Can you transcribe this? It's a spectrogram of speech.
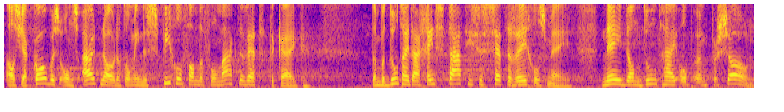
Als Jacobus ons uitnodigt om in de spiegel van de volmaakte wet te kijken, dan bedoelt hij daar geen statische set regels mee. Nee, dan doelt hij op een persoon.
